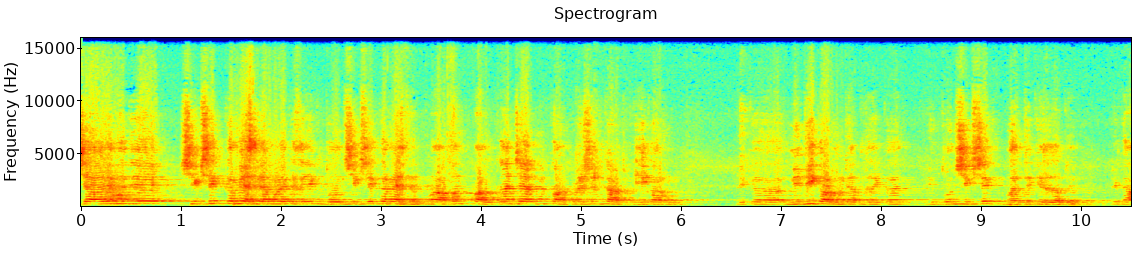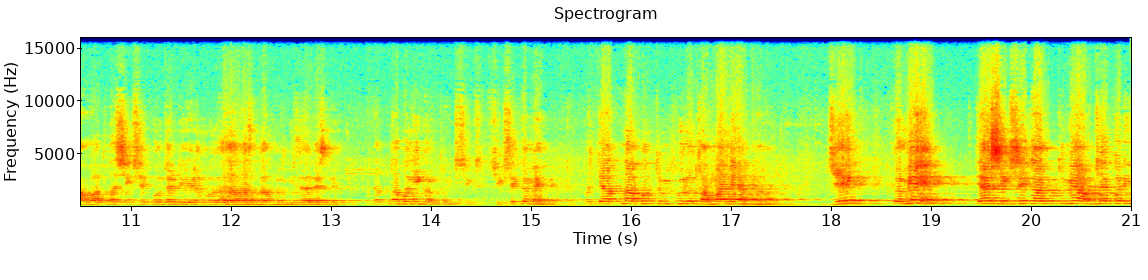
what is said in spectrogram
शाळेमध्ये शिक्षक कमी असल्यामुळे कसं एक दोन शिक्षक कमी असतात. मग आपण पालकांच्या कॉन्फिडेशन काढ हे करून एक निधी काढून त्यातलं एक एक दोन शिक्षक भरती केले जाते म्हणजे गावातला शिक्षक कोणता डी एड मुलगा झाला असला मुलगी झाली असली त्यातनं आपण हे करतो शिक्ष शिक्षक कमी आहे. पण त्यातनं आपण तुम्ही पुरवता मान्य आहे जे कमी आहे त्या शिक्षकां तुम्ही आमच्याकडे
